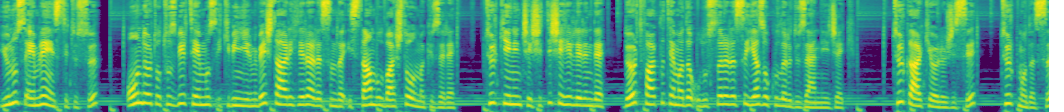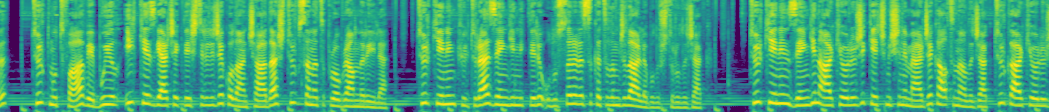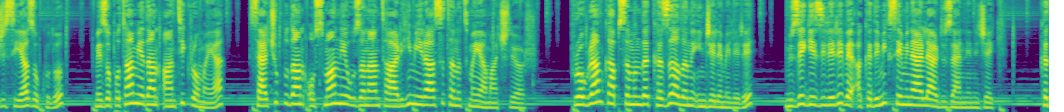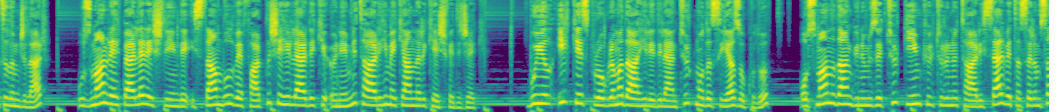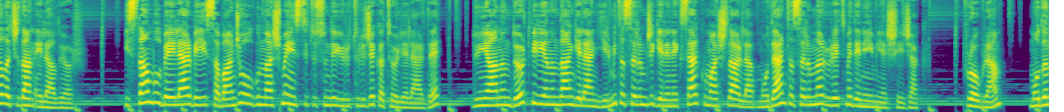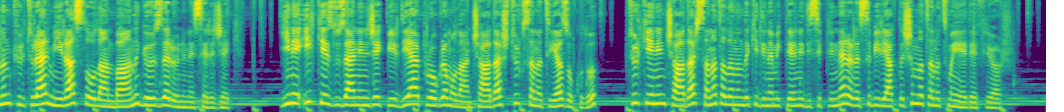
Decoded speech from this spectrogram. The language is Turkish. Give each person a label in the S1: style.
S1: Yunus Emre Enstitüsü, 14-31 Temmuz 2025 tarihleri arasında İstanbul başta olmak üzere, Türkiye'nin çeşitli şehirlerinde dört farklı temada uluslararası yaz okulları düzenleyecek. Türk arkeolojisi, Türk modası, Türk mutfağı ve bu yıl ilk kez gerçekleştirilecek olan Çağdaş Türk Sanatı programlarıyla, Türkiye'nin kültürel zenginlikleri uluslararası katılımcılarla buluşturulacak. Türkiye'nin zengin arkeolojik geçmişini mercek altına alacak Türk Arkeolojisi Yaz Okulu, Mezopotamya'dan Antik Roma'ya, Selçuklu'dan Osmanlı'ya uzanan tarihi mirası tanıtmayı amaçlıyor. Program kapsamında kazı alanı incelemeleri, müze gezileri ve akademik seminerler düzenlenecek. Katılımcılar, uzman rehberler eşliğinde İstanbul ve farklı şehirlerdeki önemli tarihi mekanları keşfedecek. Bu yıl ilk kez programa dahil edilen Türk Modası Yaz Okulu, Osmanlı'dan günümüze Türk giyim kültürünü tarihsel ve tasarımsal açıdan ele alıyor. İstanbul Beylerbeyi Sabancı Olgunlaşma Enstitüsü'nde yürütülecek atölyelerde, dünyanın dört bir yanından gelen 20 tasarımcı geleneksel kumaşlarla modern tasarımlar üretme deneyimi yaşayacak. Program, modanın kültürel mirasla olan bağını gözler önüne serecek. Yine ilk kez düzenlenecek bir diğer program olan Çağdaş Türk Sanatı Yaz Okulu, Türkiye'nin çağdaş sanat alanındaki dinamiklerini disiplinler arası bir yaklaşımla tanıtmayı hedefliyor.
